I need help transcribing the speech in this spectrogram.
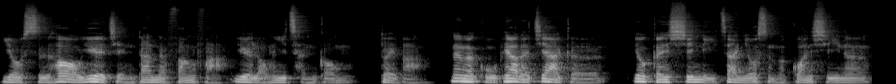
有时候越简单的方法越容易成功，对吧？那么股票的价格又跟心理战有什么关系呢？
